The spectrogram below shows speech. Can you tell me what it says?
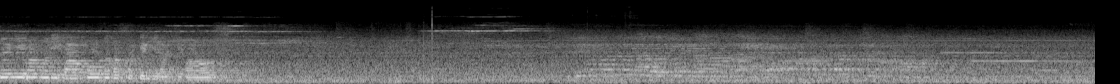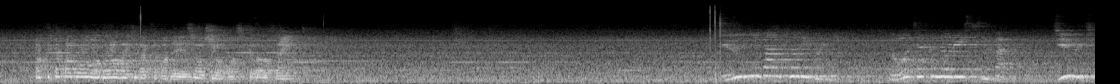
12番乗り場、ホームの柵開きます。博多号のドアが開くまで少々お待ちください。12番乗り場に到着の列車は10時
